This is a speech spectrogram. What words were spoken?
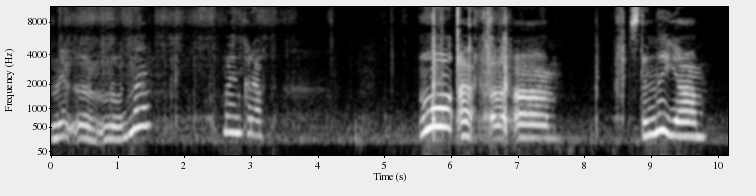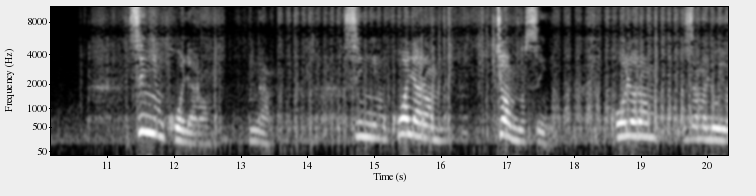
не, не одна Майнкрафт. Стани я синім кольором. Да. Синім кольором, темно-синім кольором замалюю.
